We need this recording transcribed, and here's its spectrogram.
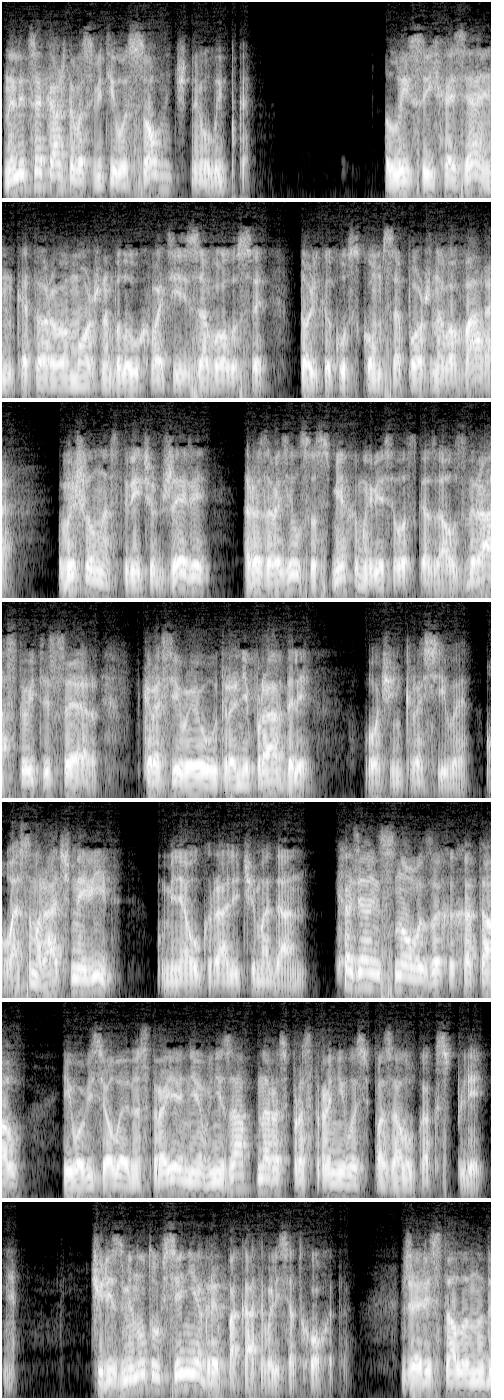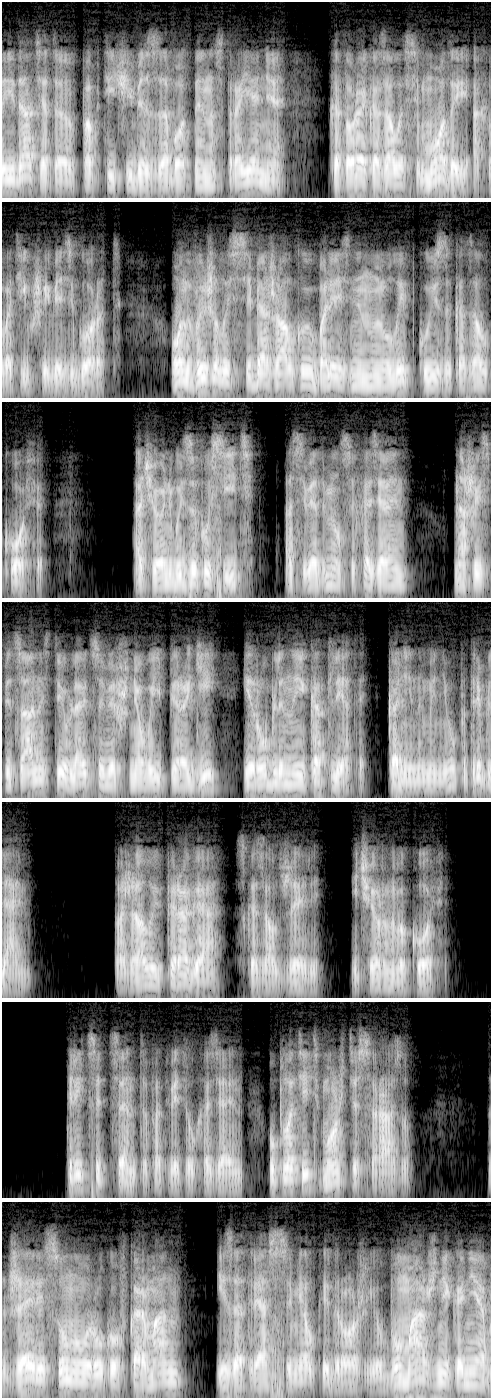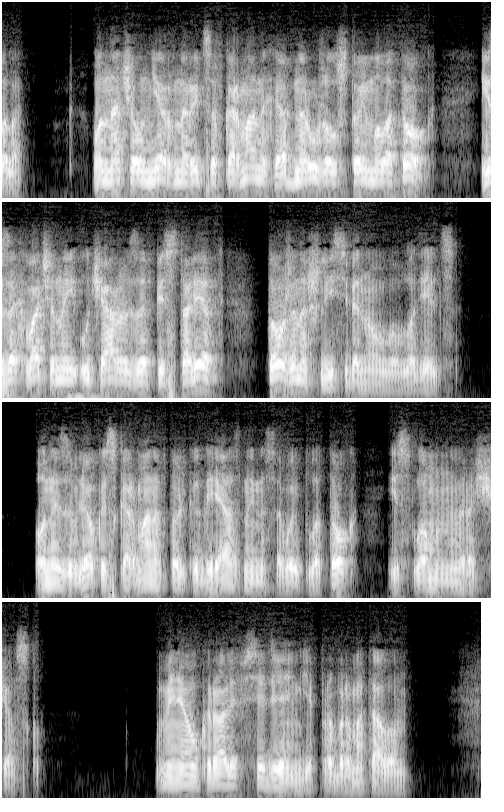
На лице каждого светилась солнечная улыбка. Лысый хозяин, которого можно было ухватить за волосы только куском сапожного вара, вышел навстречу Джерри, разразился смехом и весело сказал «Здравствуйте, сэр! Красивое утро, не правда ли?» «Очень красивое. У вас мрачный вид. У меня украли чемодан». Хозяин снова захохотал. Его веселое настроение внезапно распространилось по залу, как сплетня. Через минуту все негры покатывались от хохота. Джерри стало надоедать это по птичьи беззаботное настроение, которое казалось модой, охватившей весь город. Он выжил из себя жалкую болезненную улыбку и заказал кофе. «А чего-нибудь закусить?» — осведомился хозяин. «Нашей специальностью являются вишневые пироги и рубленые котлеты. Конины мы не употребляем». «Пожалуй, пирога», — сказал Джерри, — «и черного кофе». «Тридцать центов», — ответил хозяин. «Уплатить можете сразу». Джерри сунул руку в карман и затрясся мелкой дрожью. Бумажника не было. Он начал нервно рыться в карманах и обнаружил, что и молоток, и захваченный у Чарльза пистолет тоже нашли себе нового владельца. Он извлек из карманов только грязный носовой платок и сломанную расческу. «У меня украли все деньги», — пробормотал он.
